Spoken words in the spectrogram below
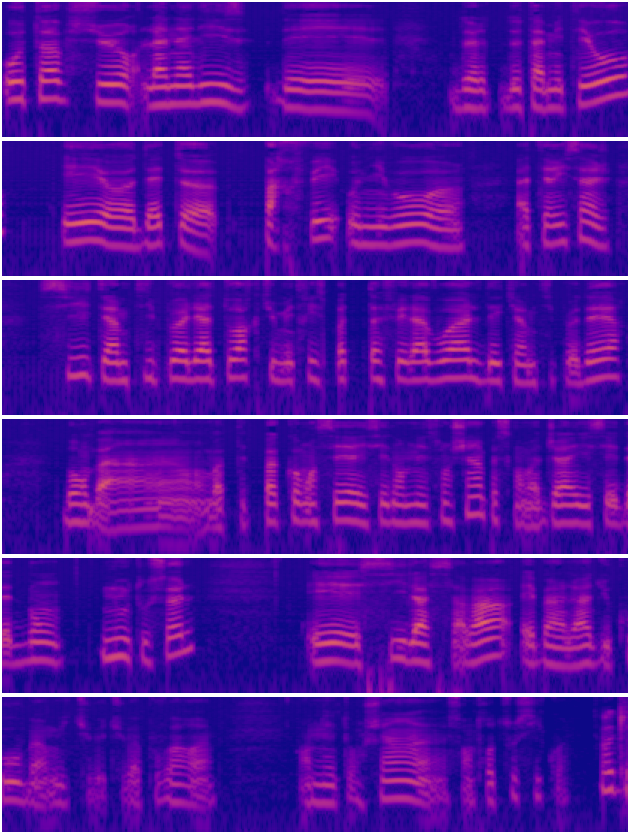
au top sur l'analyse de, ta météo et euh, d'être euh, parfait au niveau atterrissage. Si tu es un petit peu aléatoire, que tu maîtrises pas tout à fait la voile dès qu'il y a un petit peu d'air, bon ben on va peut-être pas commencer à essayer d'emmener son chien parce qu'on va déjà essayer d'être bon nous tout seul et si là ça va et ben là du coup ben oui tu, tu vas pouvoir euh, emmener ton chien euh, sans trop de soucis quoi. Ok.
